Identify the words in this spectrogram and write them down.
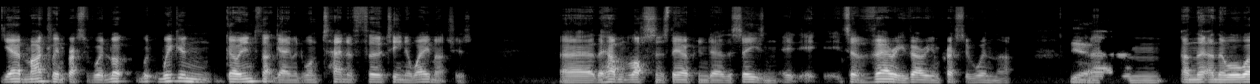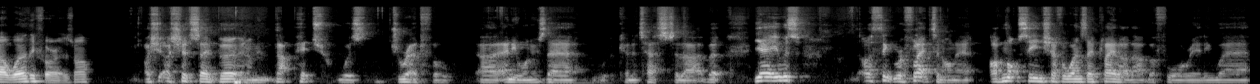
yeah, mightily impressive win. Look, Wigan going into that game had won ten of thirteen away matches. Uh, they haven't lost since the opening day of the season. It, it, it's a very, very impressive win. That, yeah, um, and they, and they were well worthy for it as well. I, sh- I should say Burton. I mean, that pitch was dreadful. Uh, anyone who's there can attest to that. But yeah, it was. I think reflecting on it, I've not seen Sheffield Wednesday play like that before. Really, where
